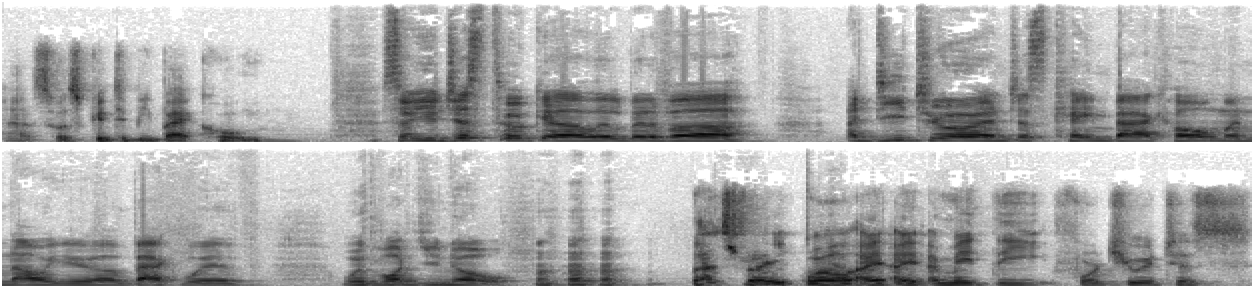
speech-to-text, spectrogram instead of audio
Uh, so it's good to be back home. So you just took a little bit of a, a detour and just came back home, and now you're back with with what you know. That's right. Well, I, I made the fortuitous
